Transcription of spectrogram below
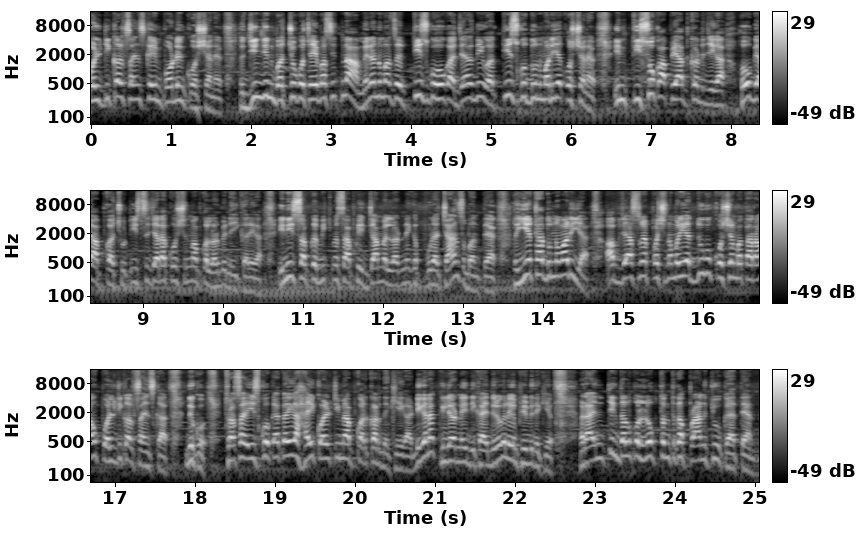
पॉलिटिकल साइंस के इंपॉर्टेंट क्वेश्चन है। तो जिन जिन बच्चों को चाहिए, बस इतना। मेरे अनुमान से तीस को होगा, ज़्यादा नहीं होगा, तीस को दो नंबरिया क्वेश्चन है। इन तीसों का आप याद कर लीजिएगा, हो गया आपका छुट्टी इससे ज़्यादा क्वेश्चन में आपका लड़ भी नहीं करेगा। इन्हीं सब के बीच में से आपके एग्ज़ाम में लड़ने का पूरा चांस बनते हैं। तो ये था दो नंबरिया अब जैसे मैं पाँच नंबरिया दो क्वेश्चन बता रहा हूँ पॉलिटिकल साइंस का। देखो, थोड़ा सा इसको क्या करेगा हाई क्वालिटी में आप कर कर देखिएगा। ठीक है ना? क्लियर नहीं दिखाई दे रहे लेकिन फिर भी देखिए। राजनीतिक दल को लोकतंत्र का प्राण क्यों कहते हैं?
